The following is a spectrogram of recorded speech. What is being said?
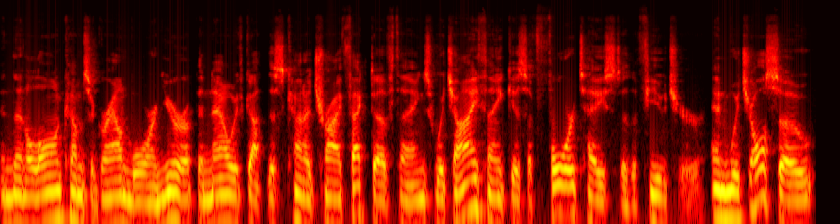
And then along comes a ground war in Europe. And now we've got this kind of trifecta of things, which I think is a foretaste of the future and which also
